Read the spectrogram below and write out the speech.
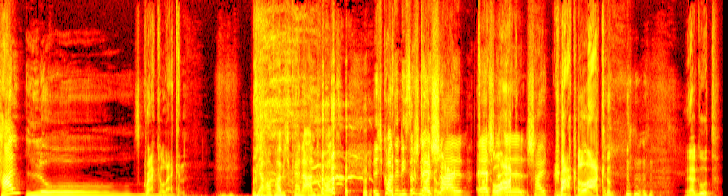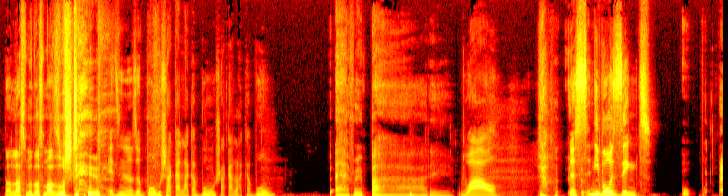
Hallo. Crackalacken. Darauf habe ich keine Antwort. Ich konnte nicht so schnell schal äh, sch Kakerlaken. äh, schalten. Crackalacken. ja gut, dann lassen wir das mal so stehen. Jetzt sind nur so boom, shakalaka, boom, shakalaka, boom. Everybody. Wow. Das Niveau sinkt. Äh,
